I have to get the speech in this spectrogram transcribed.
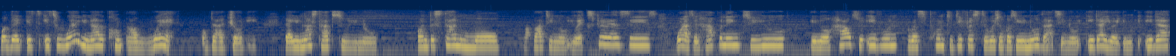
But then it's, it's where you now become aware of that journey that you now start to, you know, understand more about, you know, your experiences, what has been happening to you, you know, how to even respond to different situations because you know that, you know, either you're in, either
